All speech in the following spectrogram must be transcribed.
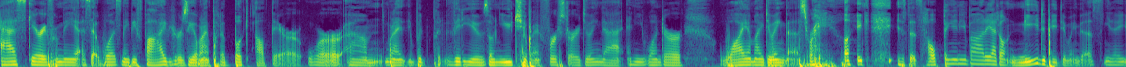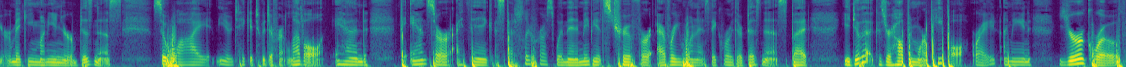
as scary for me as it was maybe five years ago when I put a book out there or um, when I would put videos on YouTube when I first started doing that. And you wonder, why am I doing this, right? like, is this helping anybody? I don't need to be doing this. You know, you're making money in your business. So why, you know, take it to a different level? And the answer, I think, especially for us women, and maybe it's true for everyone as they grow their business, but you do it because you're helping more people, right? I mean, your growth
